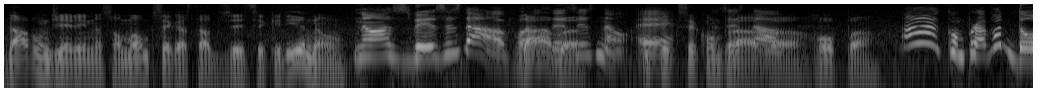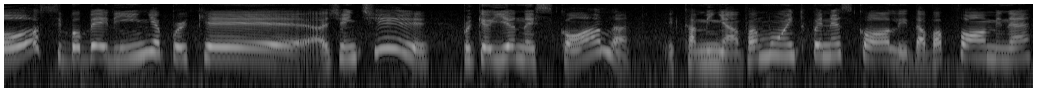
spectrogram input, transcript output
dava um dinheirinho na sua mão para você gastar do jeito que você queria, não? Não, às vezes dava, Dava? às vezes não. E o é, que, que você comprava? Roupa? Ah, comprava doce, bobeirinha, porque a gente. Porque eu ia na escola e caminhava muito para ir na escola e dava fome, né?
